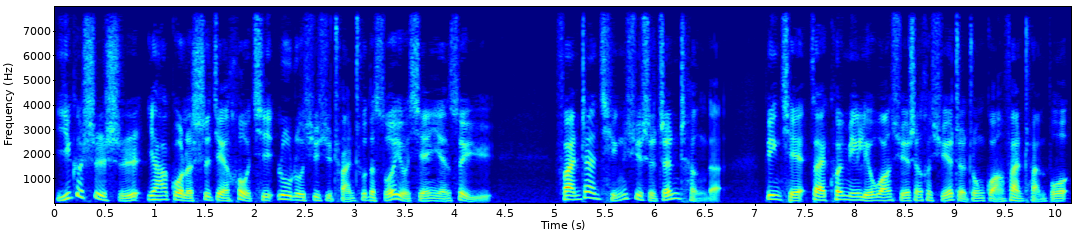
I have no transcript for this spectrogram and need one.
一个事实压过了事件后期陆陆续续传出的所有闲言碎语：反战情绪是真诚的。并且在昆明流亡学生和学者中广泛传播，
